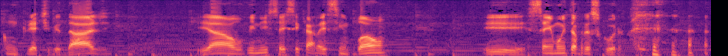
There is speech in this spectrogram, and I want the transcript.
com criatividade. E ah, o Vinícius é esse cara aí simplão e sem muita frescura.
